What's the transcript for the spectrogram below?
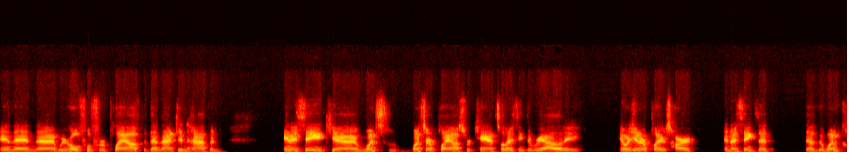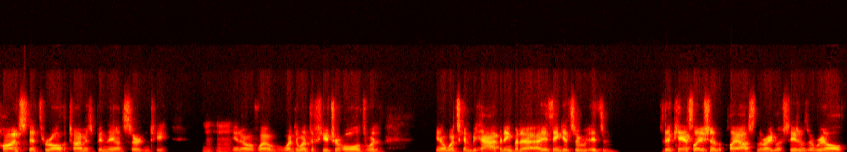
And then uh, we are hopeful for a playoff, but then that didn't happen. And I think uh, once once our playoffs were canceled, I think the reality, you know, it hit our players hard. And I think that the, the one constant through all the time has been the uncertainty. Mm-hmm. You know, what, what what the future holds, what you know what's going to be happening. But I, I think it's a it's the cancellation of the playoffs in the regular season was a real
